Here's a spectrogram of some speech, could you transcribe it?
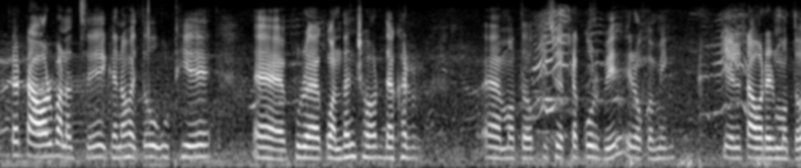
একটা টাওয়ার বানাচ্ছে, এখানে হয়তো উঠিয়ে পুরো কোয়ান্দান শহর দেখার মতো কিছু একটা করবে, এরকমই কেল টাওয়ারের মতো।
